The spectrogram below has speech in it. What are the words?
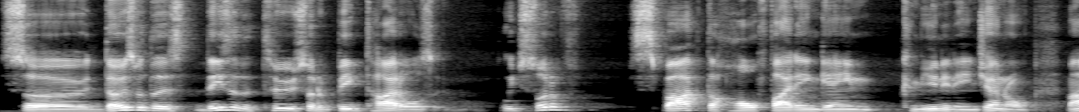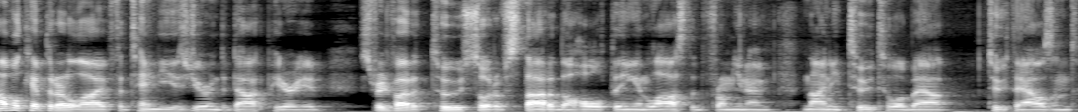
So those were the these are the two sort of big titles which sort of sparked the whole fighting game community in general. Marvel kept it alive for 10 years during the dark period. Street Fighter 2 sort of started the whole thing and lasted from, you know, 92 till about 2000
